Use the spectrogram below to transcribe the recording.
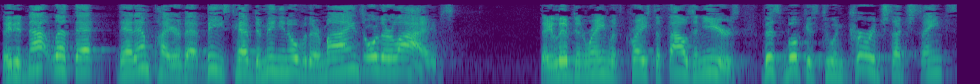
They did not let that, that empire, that beast, have dominion over their minds or their lives. They lived and reigned with Christ a thousand years. This book is to encourage such saints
